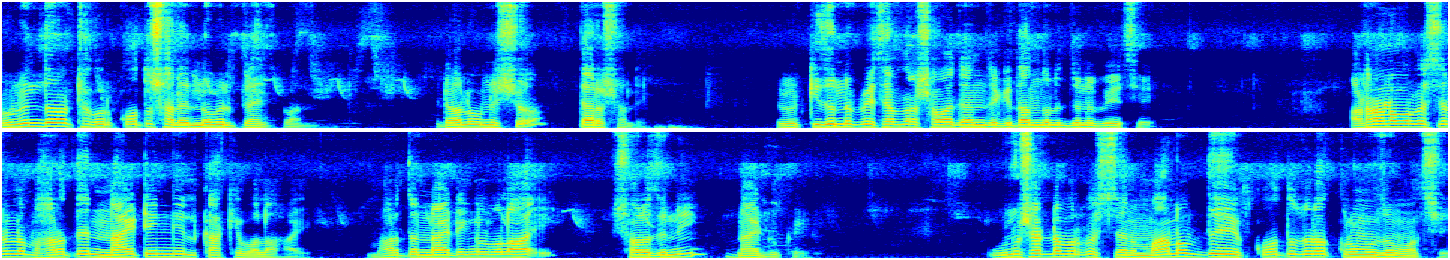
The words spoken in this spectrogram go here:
রবীন্দ্রনাথ ঠাকুর কত সালে নোবেল প্রাইজ পান? এটা হলো উনিশশো তেরো সালে। এবার কী জন্য পেয়েছে আপনারা সবাই জানেন যে গীতাঞ্জলির জন্য পেয়েছে। আঠারো নম্বর কোশ্চেন হলো, ভারতের নাইটিঙ্গেল কাকে বলা হয়? ভারতের নাইটিঙ্গেল বলা হয় সরোজিনী নাইডুকে উনষাট নম্বর কোশ্চেন মানবদেহে কত জোড়া ক্রোমোজোম আছে?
